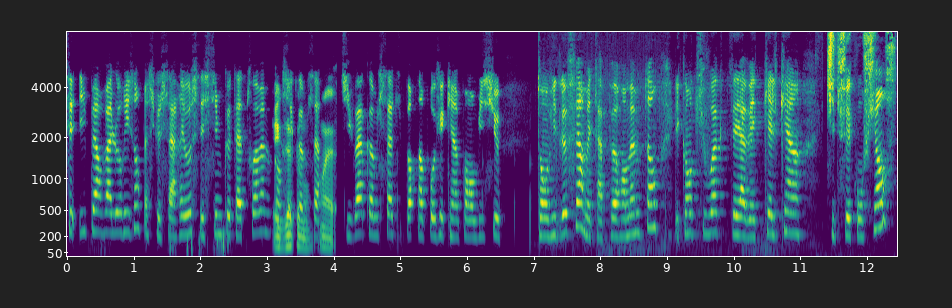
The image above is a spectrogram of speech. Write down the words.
c'est hyper valorisant parce que ça rehausse l'estime que tu as toi-même quand c'est comme ça. Tu vas comme ça, tu portes un projet qui est un peu ambitieux. Tu as envie de le faire, mais tu as peur en même temps. Et quand tu vois que tu es avec quelqu'un qui te fait confiance,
